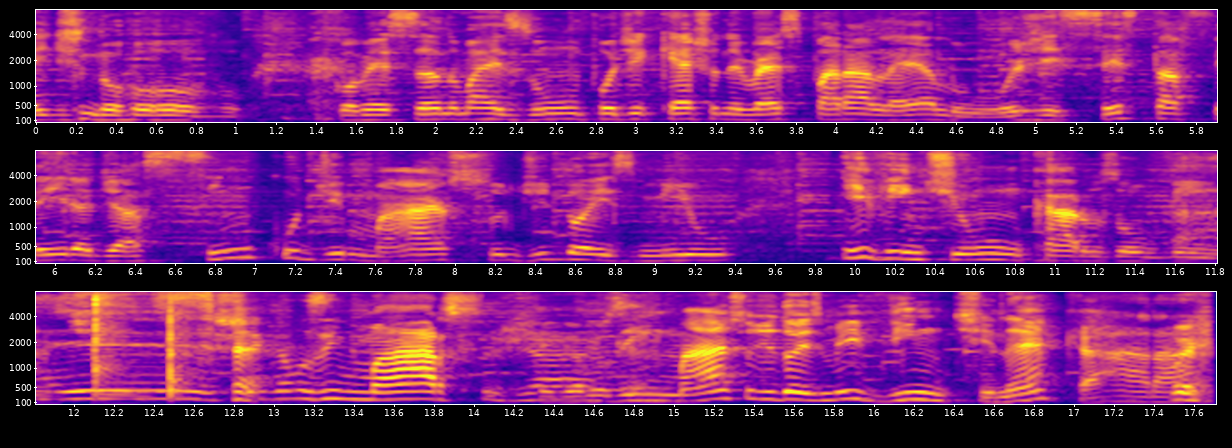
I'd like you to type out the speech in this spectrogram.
Aí de novo. Começando mais um podcast Universo Paralelo. Hoje, sexta-feira, dia 5 de março de 2021, caros ouvintes. Aê, chegamos em março já. Chegamos em março de 2020, né? Caralho.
